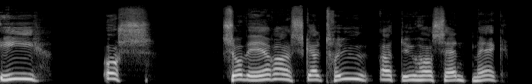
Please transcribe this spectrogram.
i oss. Så verda skal tru at du har sendt meg.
